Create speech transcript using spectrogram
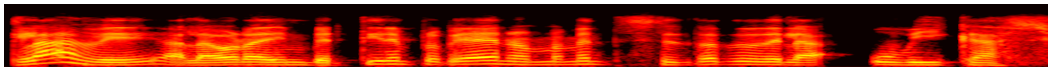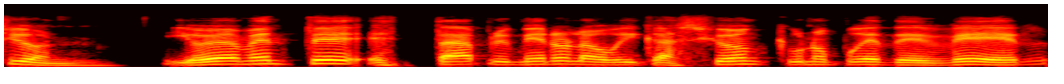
clave a la hora de invertir en propiedades normalmente se trata de la ubicación. Y obviamente está primero la ubicación que uno puede ver,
